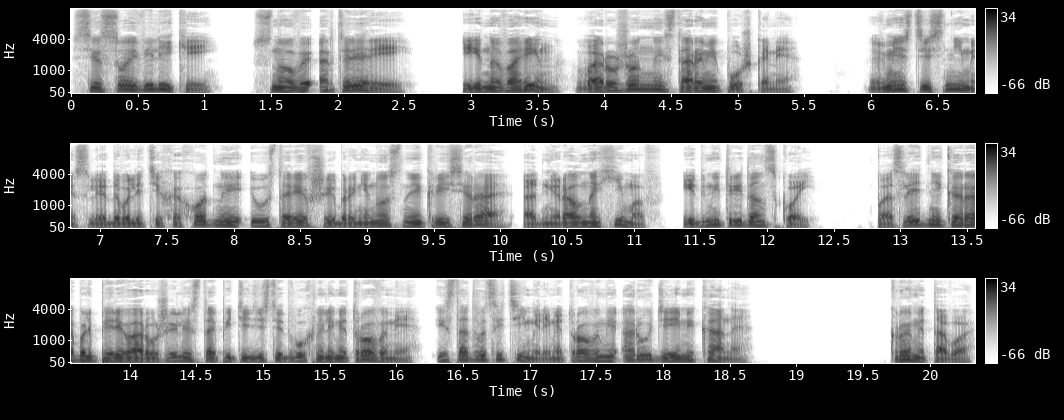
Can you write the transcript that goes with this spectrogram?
Сесой Великий с новой артиллерией и Наварин, вооруженный старыми пушками. Вместе с ними следовали тихоходные и устаревшие броненосные крейсера адмирал Нахимов и Дмитрий Донской. Последний корабль перевооружили 152 миллиметровыми и 120 миллиметровыми орудиями Каны. Кроме того,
